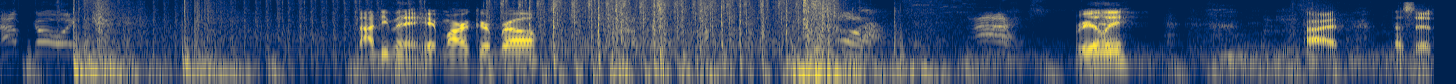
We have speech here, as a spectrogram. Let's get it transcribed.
Outgoing. Not even a hit marker, bro. Ah. Really? Alright, that's it.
